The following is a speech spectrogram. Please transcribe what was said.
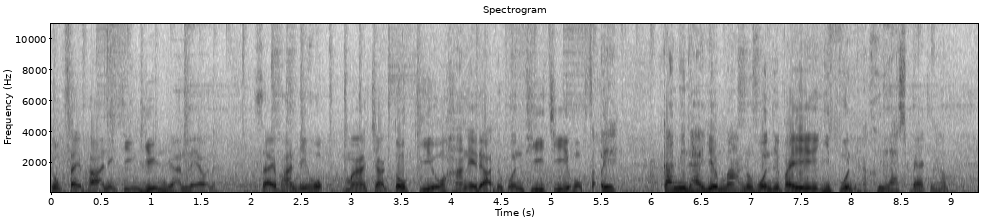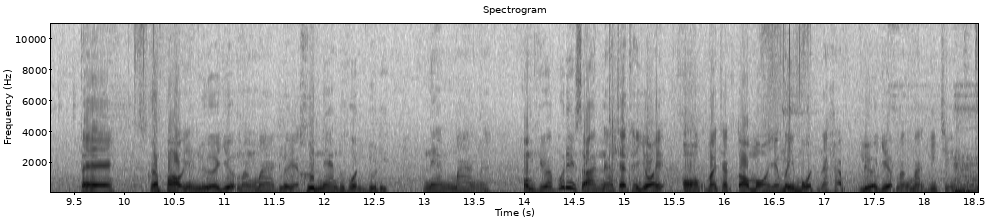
ทุกสายพานจริง ๆ ยืนยันแล้วนะสายพานที่ 6 มาจากโตเกียวฮาเนดะทุกคน TG 6เอ๊ะการบินไทยเยอะมากทุกคนที่ไปญี่ปุ่นฮะขึ้น last back นะครับแต่ กระเป๋ายังเหลือเยอะมากๆเลยอะคือแน่นทุกคนดูดิแน่นมากนะผมคิดว่าผู้โดยสารน่าจะทยอยออกมาจากตอมอยังไม่หมดนะครับ เหลือเยอะมากๆจริง ๆ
